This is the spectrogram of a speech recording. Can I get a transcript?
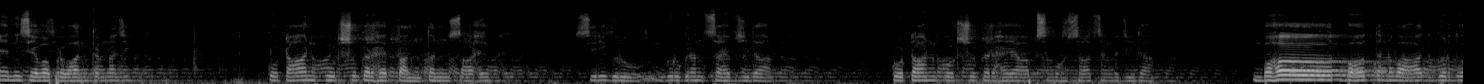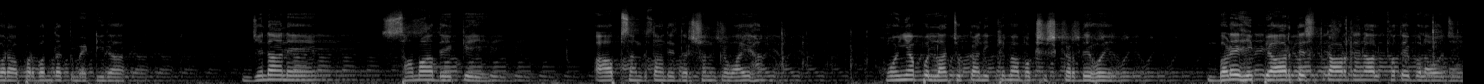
ਐਨੀ ਸੇਵਾ ਪ੍ਰਵਾਨ ਕਰਨਾ ਜੀ। ਕੋਟਾਨ ਕੋਟ ਸ਼ੁਕਰ ਹੈ ਧੰਨ ਧੰਨ ਸਾਹਿਬ। ਸ੍ਰੀ ਗੁਰੂ ਗੁਰੂ ਗ੍ਰੰਥ ਸਾਹਿਬ ਜੀ ਦਾ ਕੋਟਾਨ ਕੋਟ ਸ਼ੁਕਰ ਹੈ ਆਪ ਸਮੂਹ ਸਾਧ ਸੰਗਤ ਜੀ ਦਾ। ਬਹੁਤ ਬਹੁਤ ਧੰਨਵਾਦ ਗੁਰਦੁਆਰਾ ਪ੍ਰਬੰਧਕ ਕਮੇਟੀ ਦਾ, ਜਿਨ੍ਹਾਂ ਨੇ ਸਮਾਂ ਦੇ ਕੇ ਆਪ ਸੰਗਤਾਂ ਦੇ ਦਰਸ਼ਨ ਕਰਵਾਏ ਹਨ। ਹੋਈਆਂ ਭੁੱਲਾਂ ਚੁੱਕਾਂ ਦੀ ਖਿਮਾ ਬਖਸ਼ਿਸ਼ ਕਰਦੇ ਹੋਏ ਬੜੇ ਹੀ ਪਿਆਰ ਤੇ ਸਤਿਕਾਰ ਦੇ ਨਾਲ ਫਤਿਹ ਬੁਲਾਓ ਜੀ।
